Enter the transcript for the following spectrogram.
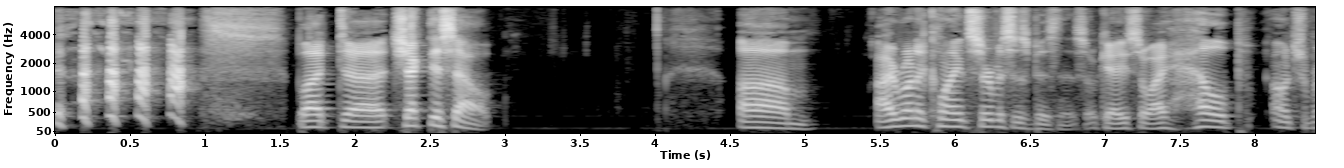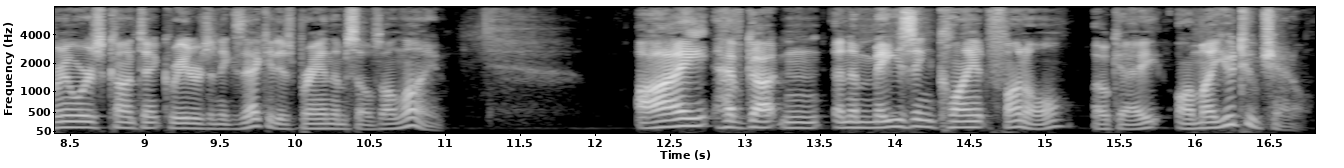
but uh, check this out. Um, I run a client services business. Okay. So I help entrepreneurs, content creators, and executives brand themselves online. I have gotten an amazing client funnel, okay, on my YouTube channel.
